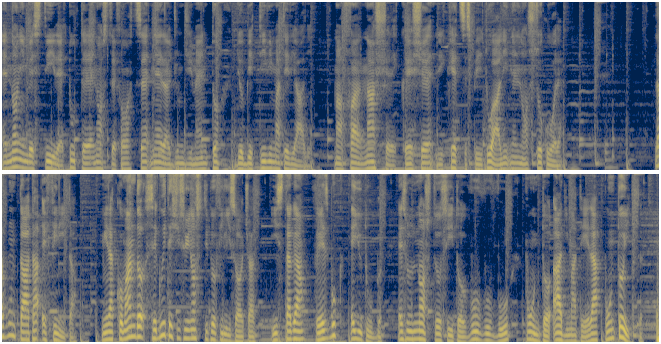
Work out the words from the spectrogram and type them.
e non investire tutte le nostre forze nel raggiungimento di obiettivi materiali, ma far nascere e crescere ricchezze spirituali nel nostro cuore. La puntata è finita. Mi raccomando, seguiteci sui nostri profili social, Instagram, Facebook e YouTube e sul nostro sito www.adimatera.it.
